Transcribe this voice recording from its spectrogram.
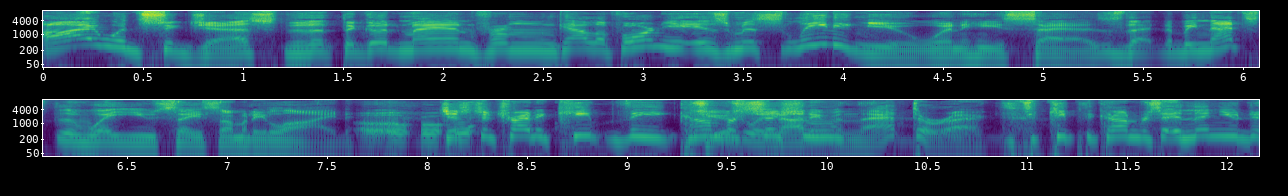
I would suggest that the good man from California is misleading you when he says that. I mean, that's the way you say somebody lied, oh, oh, just to oh. try to keep the It's conversation. usually not even that direct. to keep the conversation, and then you do,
